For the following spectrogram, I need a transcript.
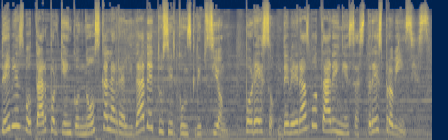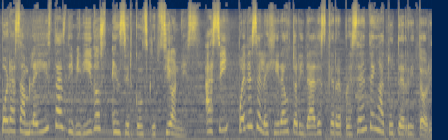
debes votar por quien conozca la realidad de tu circunscripción. Por eso, deberás votar en esas tres provincias, por asambleístas divididos en circunscripciones. Así, puedes elegir autoridades que representen a tu territorio.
